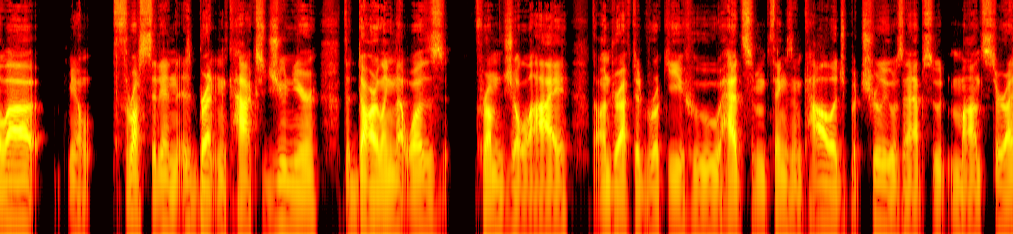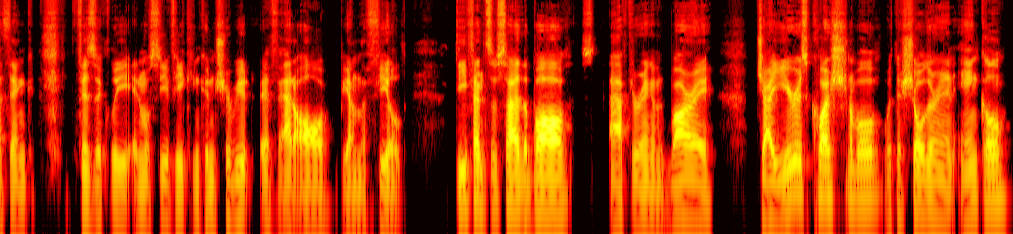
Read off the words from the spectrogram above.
la, you know, thrusted in is Brenton Cox Jr., the darling that was from July, the undrafted rookie who had some things in college, but truly was an absolute monster, I think, physically. And we'll see if he can contribute, if at all, beyond the field. Defensive side of the ball, after Enagbare, Jaire is questionable with a shoulder and an ankle.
